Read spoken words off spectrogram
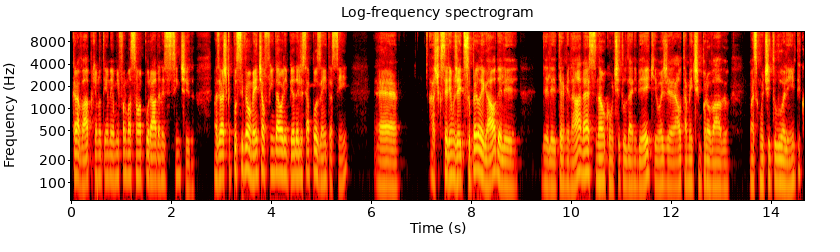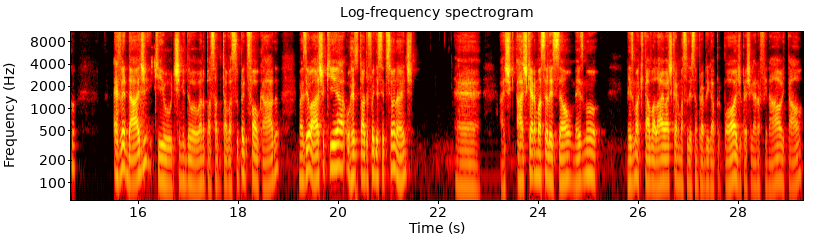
cravar, porque eu não tenho nenhuma informação apurada nesse sentido. Mas eu acho que possivelmente ao fim da Olimpíada ele se aposenta assim. É, acho que seria um jeito super legal dele, dele terminar, né? Se não com o título da NBA, que hoje é altamente improvável, mas com o título olímpico. É verdade que o time do ano passado estava super desfalcado, mas eu acho que a, o resultado foi decepcionante. É, acho, acho que era uma seleção, mesmo mesmo a que estava lá, eu acho que era uma seleção para brigar para o pódio, para chegar na final e tal.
